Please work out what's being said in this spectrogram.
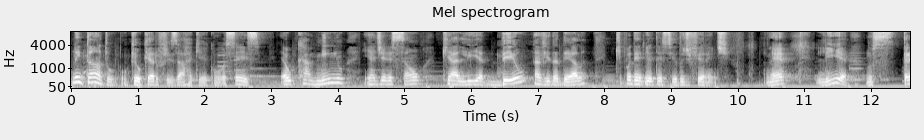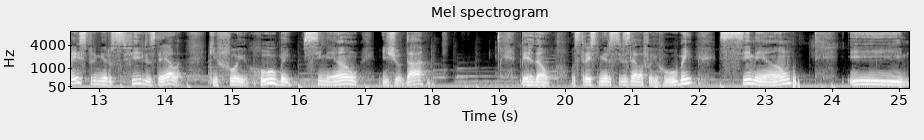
No entanto, o que eu quero frisar aqui com vocês é o caminho e a direção que a Lia deu na vida dela que poderia ter sido diferente. Né? Lia, nos três primeiros filhos dela, que foi Ruben, Simeão e Judá, perdão, os três primeiros filhos dela foi Ruben, Simeão e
